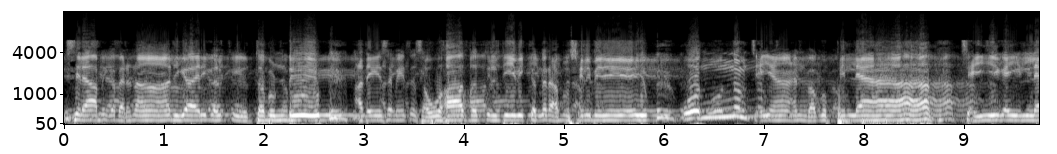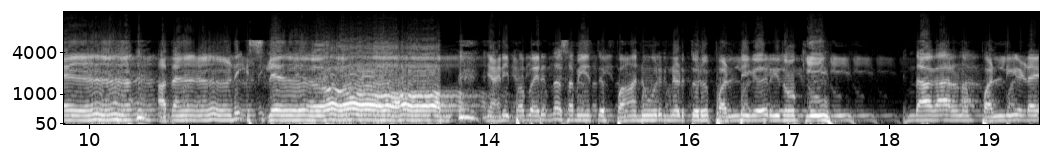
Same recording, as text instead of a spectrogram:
ഇസ്ലാമിക ഭരണാധികാരികൾക്ക് യുദ്ധമുണ്ട്. അതേസമയത്ത് സൗഹാർദ്ദത്തിൽ ജീവിക്കുന്ന ഒരു മുസ്ലിമിനെയും ഒന്നും ചെയ്യാൻ വകുപ്പില്ല ചെയ്യുകയില്ല. അതാണ് ഇസ്ലാം. ഞാനിപ്പോ വരുന്ന സമയത്ത് പാനൂരിനടുത്തൊരു പള്ളി കയറി നോക്കി. എന്താ കാരണം? പള്ളിയുടെ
